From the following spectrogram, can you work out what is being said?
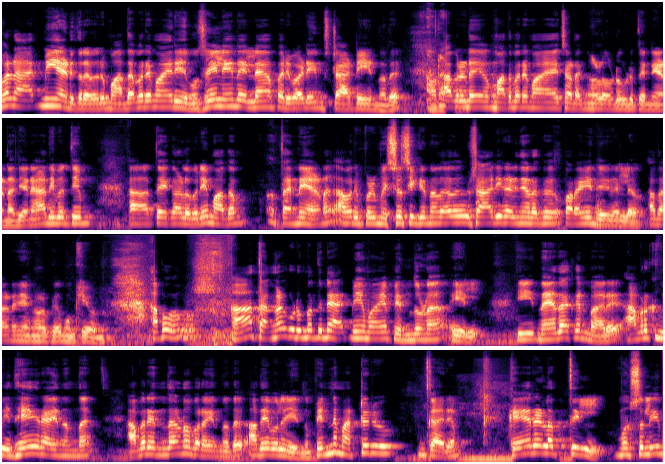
അവരുടെ ആത്മീയ അടിത്തറ ഒരു മതപരമായ രീതി. മുസ്ലിം ലീഗിന്റെ എല്ലാ പരിപാടിയും സ്റ്റാർട്ട് ചെയ്യുന്നത് അവരുടെ മതപരമായ ചടങ്ങുകളോടുകൂടി തന്നെയാണ്. ജനാധിപത്യം ത്തേക്കാൾ ഉപരി മതം തന്നെയാണ് അവരിപ്പോഴും വിശ്വസിക്കുന്നത്. അത് ഷാജി കഴിഞ്ഞിടക്ക് പറയുകയും ചെയ്തല്ലോ. അതാണ് ഞങ്ങൾക്ക് മുഖ്യമൊന്ന് അപ്പോൾ ആ തങ്ങൾ കുടുംബത്തിന്റെ ആത്മീയമായ പിന്തുണയിൽ ഈ നേതാക്കന്മാർ അവർക്ക് വിധേയരായി നിന്ന് അവരെന്താണോ പറയുന്നത് അതേപോലെ ചെയ്യുന്നു. പിന്നെ മറ്റൊരു കാര്യം കേരളത്തിൽ മുസ്ലിം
